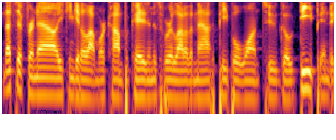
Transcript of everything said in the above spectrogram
that's it for now. You can get a lot more complicated, and this is where a lot of the math people want to go deep into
